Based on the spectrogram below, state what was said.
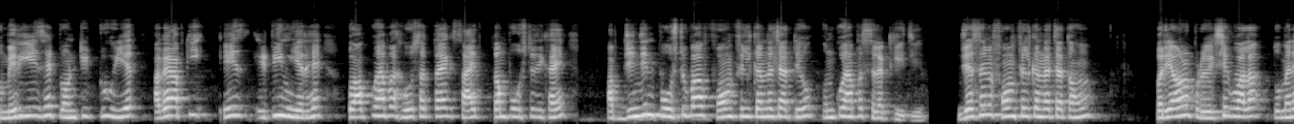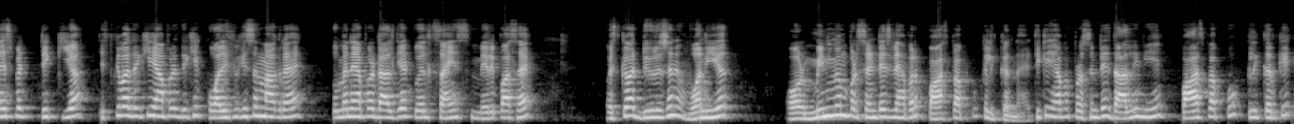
तो मेरी एज है 22 ईयर अगर आपकी एज 18 ईयर है तो आपको यहाँ पर हो सकता है शायद कम पोस्ट दिखाए। आप जिन जिन पोस्टों पर आप फॉर्म फिल करना चाहते हो, उनको यहाँ पर सेलेक्ट कीजिए। जैसे मैं फॉर्म फिल करना चाहता हूँ, पर्यावरण पर्यवेक्षक वाला तो मैंने इस पर टिक किया। इसके बाद देखिए यहाँ पर देखिए क्वालिफिकेशन मांग रहा है तो मैंने यहाँ पर डाल दिया ट्वेल्थ साइंस मेरे पास है। इसके बाद ड्यूरेशन वन ईयर और मिनिमम परसेंटेज यहाँ पर पास पे आपको क्लिक करना है। ठीक है, यहाँ पर परसेंटेज डालनी नहीं है पास पे आपको क्लिक करके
